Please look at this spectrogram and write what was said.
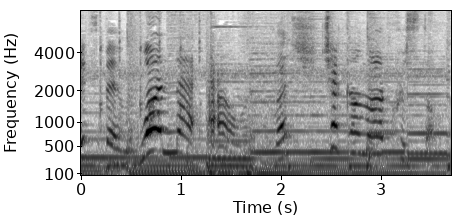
It's been one hour. Let's check on our crystals.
